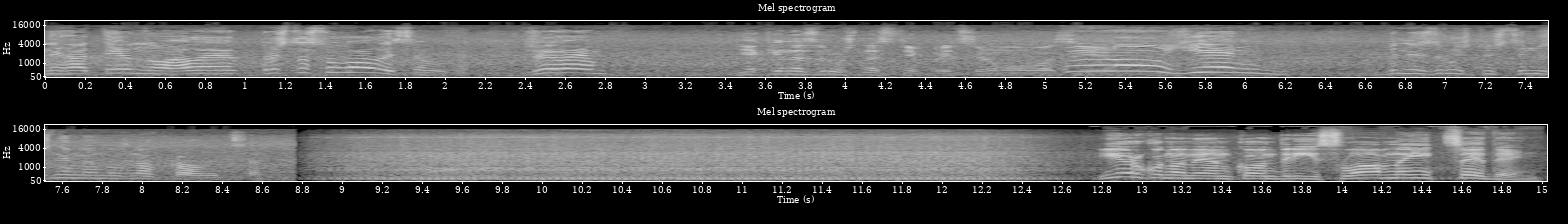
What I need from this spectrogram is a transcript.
негативно, але пристосувалися вже. Живемо. Які незручності при цьому у вас Ну, є незручності, ну з ними можна вправитися. Ігор Кононенко, Андрій Славний. Цей день.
